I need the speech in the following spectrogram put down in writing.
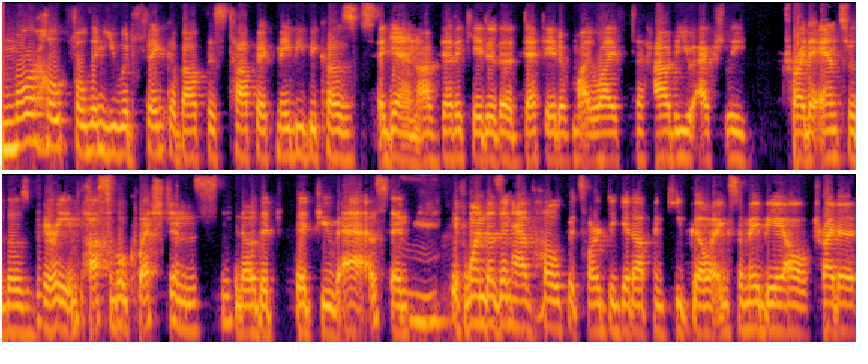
more hopeful than you would think about this topic, maybe because, again, I've dedicated a decade of my life to how do you actually try to answer those very impossible questions you know that that you've asked. And mm-hmm. if one doesn't have hope it's hard to get up and keep going. So maybe i'll try to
